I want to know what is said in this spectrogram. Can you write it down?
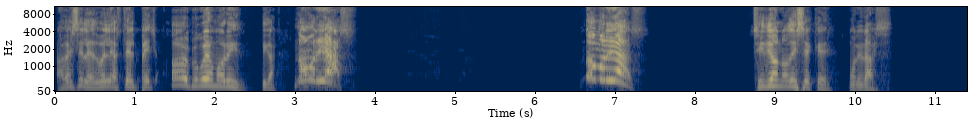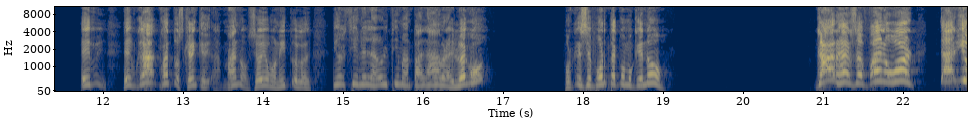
A veces le duele hasta el pecho. Ay, me voy a morir. Diga, no morirás. No morirás. Si Dios no dice que morirás. Eh, eh, ¿Cuántos creen que, hermano, se oye bonito? Dios tiene la última palabra. Y luego, ¿por qué se porta como que no? God has the final word. That you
